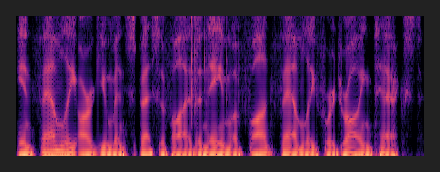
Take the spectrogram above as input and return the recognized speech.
In family argument specify the name of font family for drawing text.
